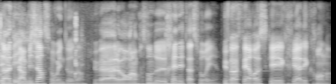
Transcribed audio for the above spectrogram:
Ça va te faire bizarre sur Windows. Hein. Tu vas avoir l'impression de traîner ta souris. Tu vas faire euh, ce qui est écrit à l'écran là.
